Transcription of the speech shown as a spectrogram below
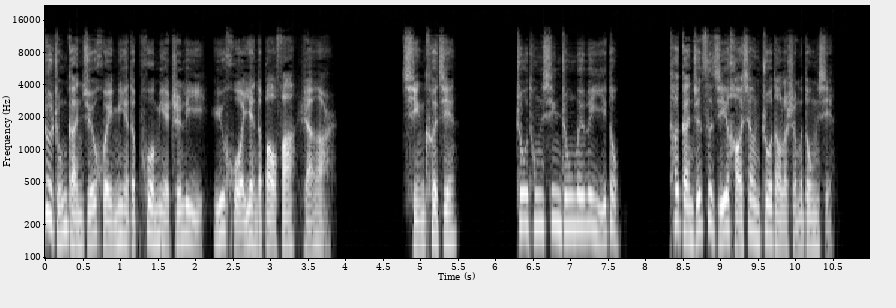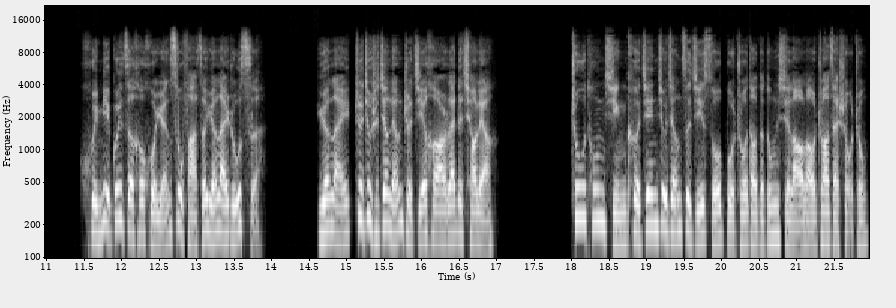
这种感觉毁灭的破灭之力与火焰的爆发。然而，顷刻间，周通心中微微一动。他感觉自己好像捉到了什么东西。毁灭规则和火元素法则原来如此，原来这就是将两者结合而来的桥梁。周通顷刻间就将自己所捕捉到的东西牢牢抓在手中，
